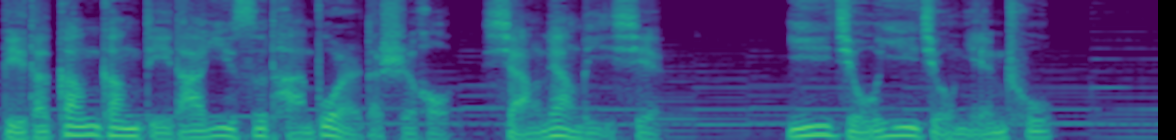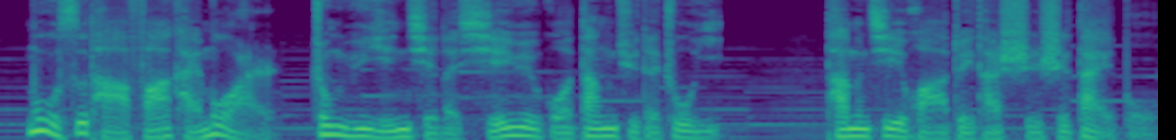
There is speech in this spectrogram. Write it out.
比他刚刚抵达伊斯坦布尔的时候响亮了一些。一九一九年初，穆斯塔法·凯莫尔终于引起了协约国当局的注意，他们计划对他实施逮捕，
